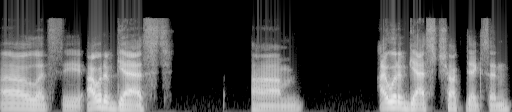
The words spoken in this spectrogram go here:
Oh, let's see. I would have guessed. Um, I would have guessed Chuck Dixon,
